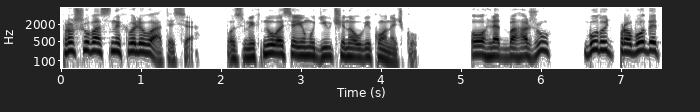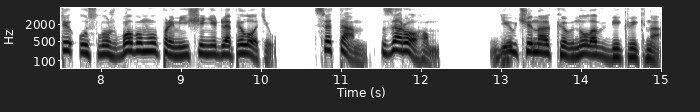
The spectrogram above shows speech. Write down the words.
Прошу вас не хвилюватися, посміхнулася йому дівчина у віконечку. Огляд багажу будуть проводити у службовому приміщенні для пілотів. Це там, за рогом. Дівчина кивнула в бік вікна.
